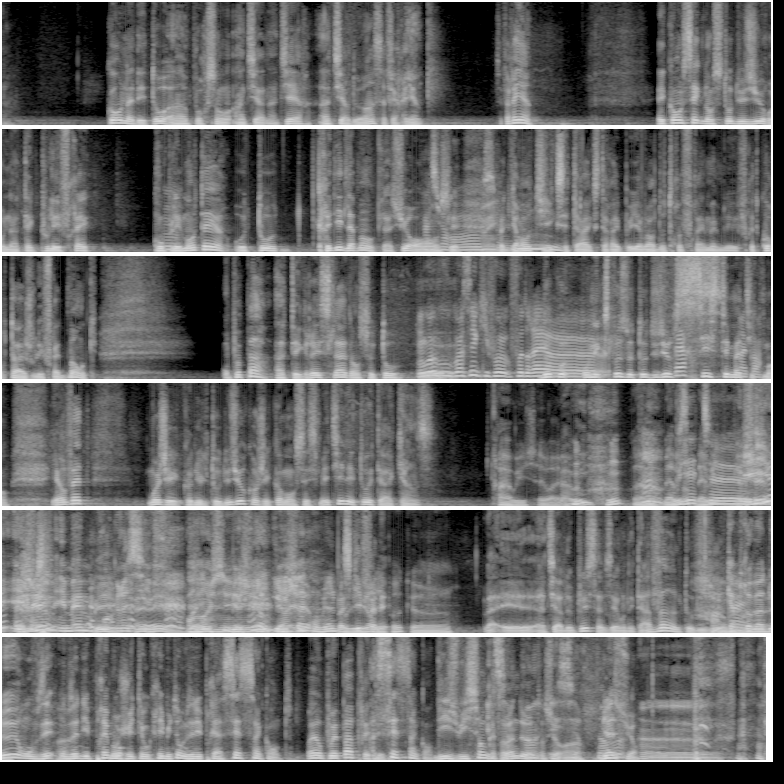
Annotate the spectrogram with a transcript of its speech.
Quand on a des taux à 1%, un tiers d'un tiers, un tiers de 1, ça fait rien. Ça fait rien. Et quand on sait que dans ce taux d'usure, on intègre tous les frais complémentaires au taux de crédit de la banque, l'assurance, les frais de garantie, etc., etc., il peut y avoir d'autres frais, même les frais de courtage ou les frais de banque. On peut pas intégrer cela dans ce taux. vous euh, pensez qu'il faudrait... Donc on, euh, explose le taux d'usure systématiquement. Et en fait, moi j'ai connu le taux d'usure quand j'ai commencé ce métier, les taux étaient à 15. Ah oui, c'est vrai. Bah oui. Hum, bah oui, bah Vous oui, êtes, bah oui. euh, Et, même, et même progressif. Une- bien sûr. une- Il y a combien de Parce qu'il fallait- l'époque euh, Bah, et un tiers de plus, ça faisait, on était à 20 le taux d'usure. En 82, on faisait, on faisait des prêts. Moi, Bon. j'étais au crédit mutuel, on faisait des prêts à 16,50. Ouais, on pouvait pas À prêter. 16,50. 1882, Et certains- attention. et hein. certains, Bien sûr. euh,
